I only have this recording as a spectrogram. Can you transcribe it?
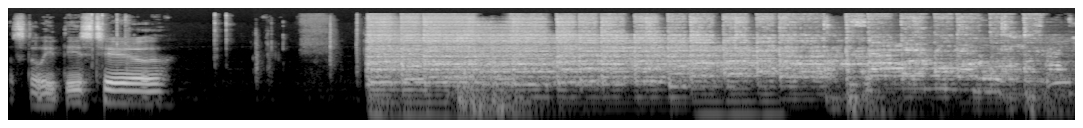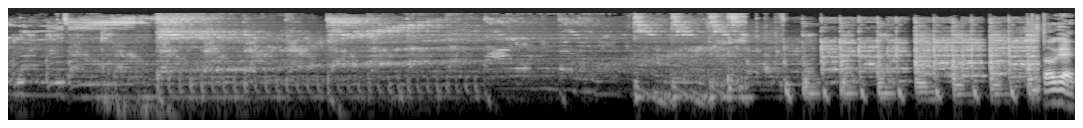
Let's delete these two. Okay,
